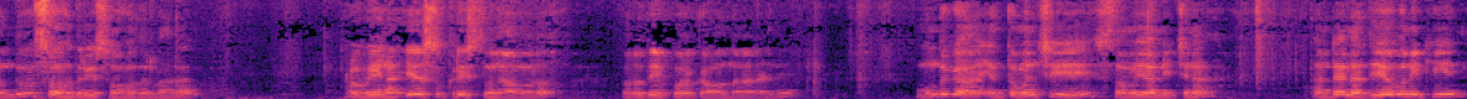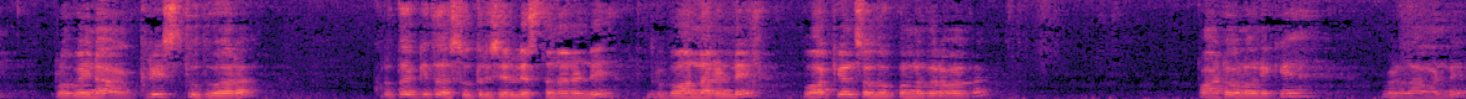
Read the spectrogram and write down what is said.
నందు సహోదరి సహోదరులారా ప్రవీణ యేసుక్రీస్తు నామలో హృదయపూర్వక వందనాలండి. ముందుగా ఇంత మంచి సమయాన్ని ఇచ్చిన తండ్రైన దేవునికి ప్రవీణ క్రీస్తు ద్వారా కృతజ్ఞత సూత్రి చెల్లిస్తున్నానండి. మీరు బాగున్నారండి? వాక్యం చదువుకున్న తర్వాత పాఠంలోనికి వెళదామండి.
